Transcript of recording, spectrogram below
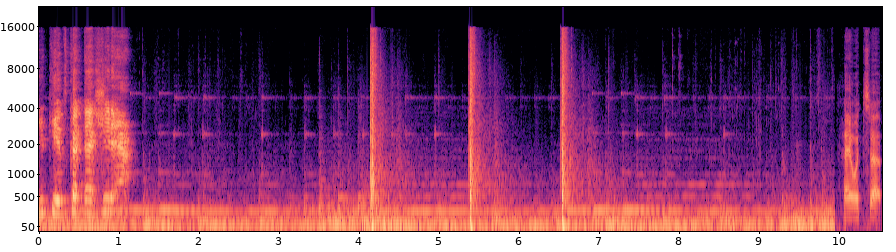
you kids cut that shit out. What's up?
